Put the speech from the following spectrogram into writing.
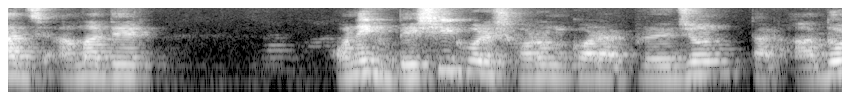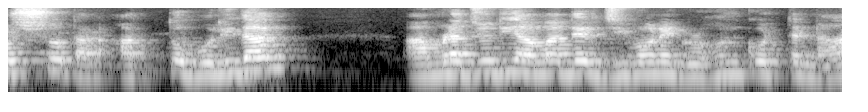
আজ আমাদের অনেক বেশি করে স্মরণ করার প্রয়োজন, তার আদর্শ, তার আত্মবলিদান আমরা যদি আমাদের জীবনে গ্রহণ করতে না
